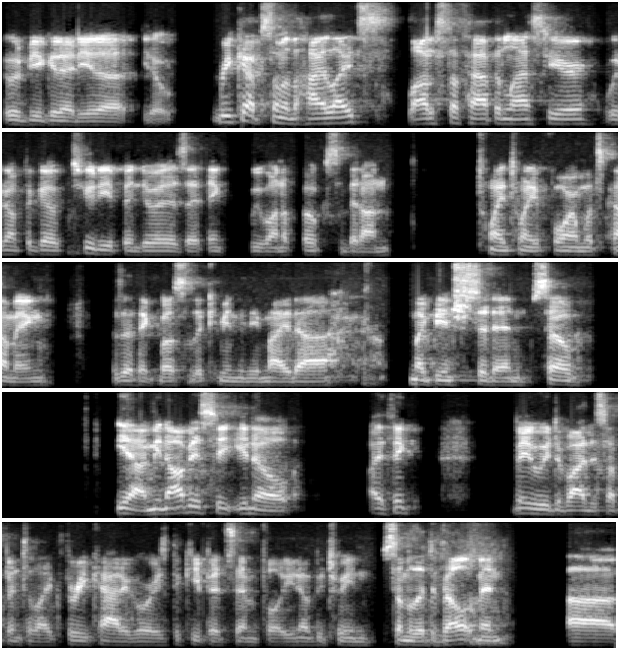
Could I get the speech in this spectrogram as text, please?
it would be a good idea to you know recap some of the highlights. A lot of stuff happened last year. We don't have to go too deep into it, as I think we want to focus a bit on 2024 and what's coming as I think most of the community might uh, might be interested in. So, yeah, I mean, obviously, you know, I think maybe we divide this up into like three categories to keep it simple. You know, between some of the development uh,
